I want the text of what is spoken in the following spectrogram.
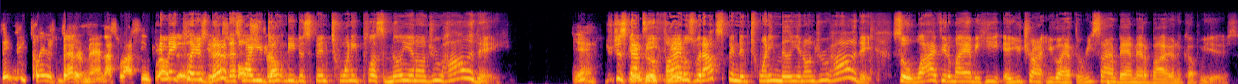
they make players better, man. That's what I see. They make the players better. That's why you don't need to spend 20 plus million on Jrue Holiday. Yeah, You just got to the finals without spending 20 million on Jrue Holiday. So why, if you're the Miami Heat and you try, you're gonna have to re-sign Bam Adebayo in a couple years.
